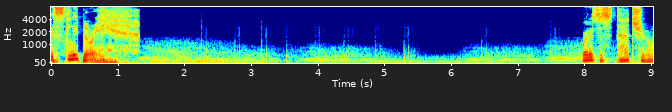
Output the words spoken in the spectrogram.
It's slippery. Where is the statue?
